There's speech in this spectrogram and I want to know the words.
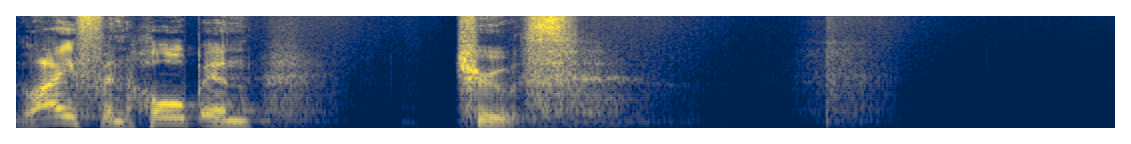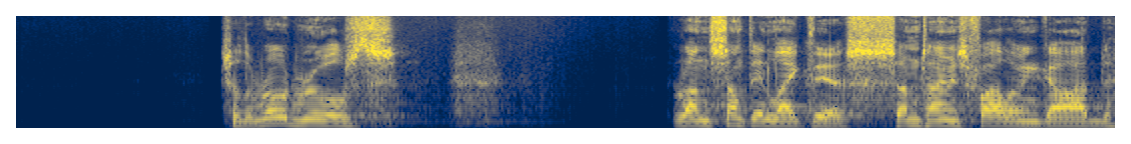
Life and hope and truth. So the road rules run something like this. Sometimes following God,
